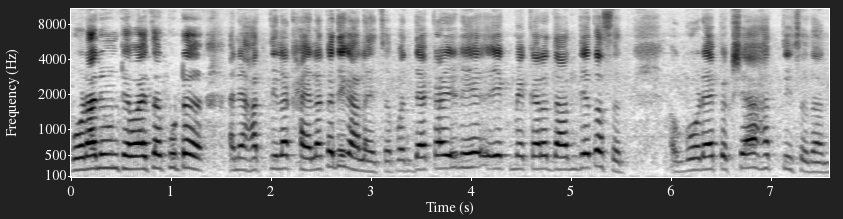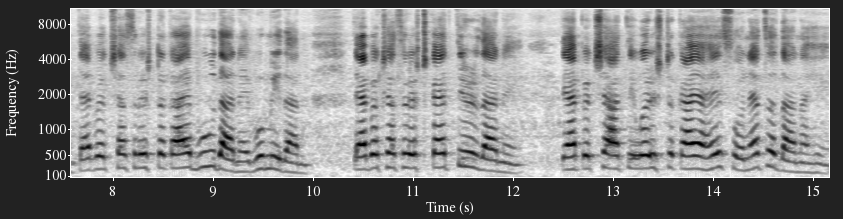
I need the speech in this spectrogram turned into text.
घोडा नेऊन ठेवायचा कुठं आणि हत्तीला खायला कधी घालायचं? पण त्या काळी हे एकमेकाला दान देत असत. घोड्यापेक्षा हत्तीचं दान त्यापेक्षा श्रेष्ठ काय? भूदान आहे भूमिदान. त्यापेक्षा श्रेष्ठ काय? तिळदान आहे. त्यापेक्षा अतिवरिष्ठ काय आहे? सोन्याचं दान आहे.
